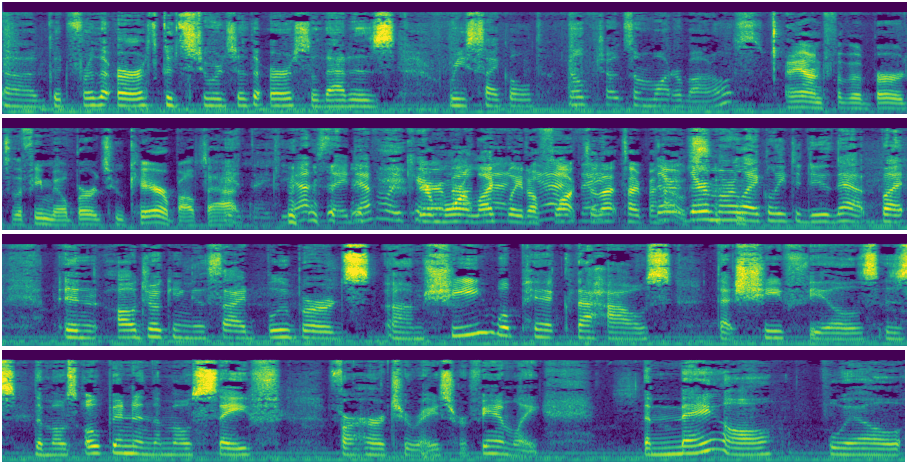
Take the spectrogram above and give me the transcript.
uh, good for the earth, good stewards of the earth. So that is recycled milk jugs and water bottles. And for the birds, the female birds who care about that. Yeah, they- yes, they definitely care. They're more likely that. to Yeah, flock to that type of they're, house. They're more likely to do that. But in all joking aside, bluebirds, um, she will pick the house that she feels is the most open and the most safe for her to raise her family. The male will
